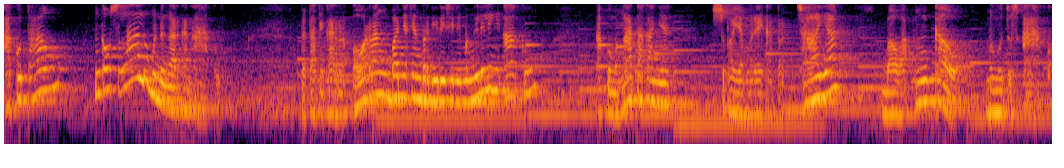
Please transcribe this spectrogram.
Aku tahu engkau selalu mendengarkan aku. Tetapi karena orang banyak yang berdiri sini mengelilingi aku, aku mengatakannya supaya mereka percaya bahwa engkau mengutus aku.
